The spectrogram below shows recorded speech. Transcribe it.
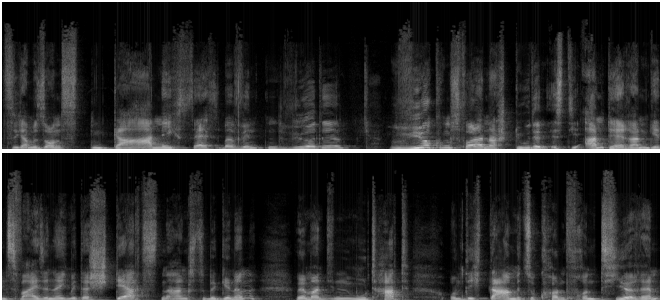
sich ansonsten gar nicht selbst überwinden würde. Wirkungsvoller nach Studien ist die Anti-Herangehensweise, nämlich mit der stärksten Angst zu beginnen, wenn man den Mut hat, um dich damit zu konfrontieren,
